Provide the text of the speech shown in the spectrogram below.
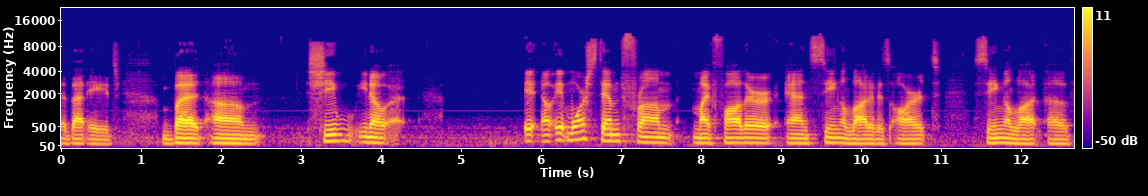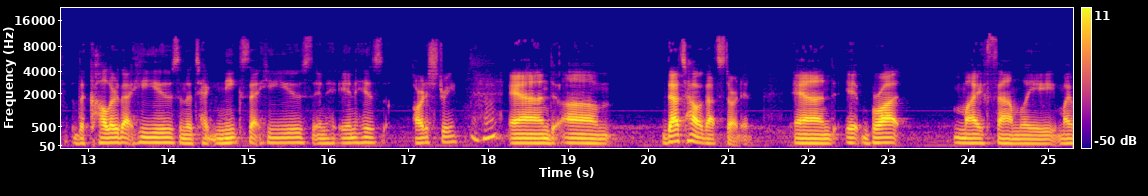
at that age. But um, she, you know, it, uh, it more stemmed from my father and seeing a lot of his art, seeing a lot of the color that he used and the techniques that he used in, in his artistry. And um, that's how it got started. And it brought my family, my,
